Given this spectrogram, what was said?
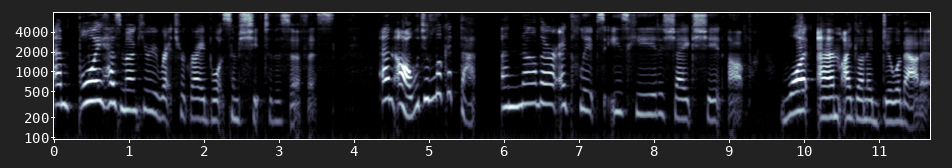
And boy, has Mercury retrograde brought some shit to the surface. And oh, would you look at that? Another eclipse is here to shake shit up. What am I going to do about it?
